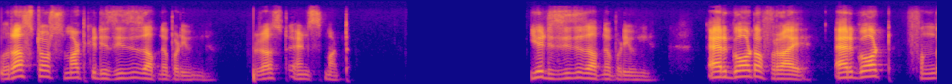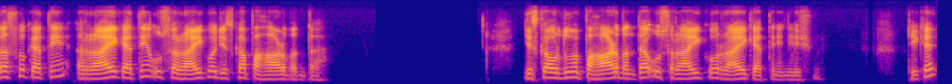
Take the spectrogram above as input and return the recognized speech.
रस्ट और स्मट की डिजीजेज आपने पढ़ी हुई है। रस्ट एंड स्मट ये डिजीजेज आपने पढ़ी हुई है। एरगॉट ऑफ़ राय एरगॉट फंगस को कहते हैं राय कहते हैं उस राय को जिसका पहाड़ बनता है। जिसका उर्दू में पहाड़ बनता है, उस राई को राय कहते हैं इंग्लिश में। ठीक है?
